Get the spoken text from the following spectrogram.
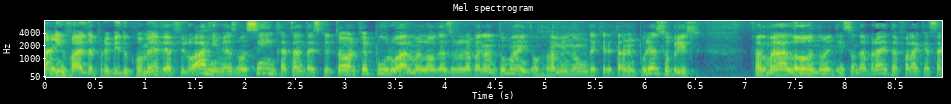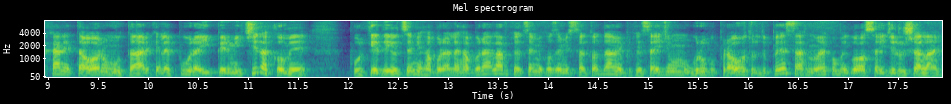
está inválida, proibido comer, vê a filo ah, mesmo assim, Katan está escritório que é puro, alma logo azul rabanan tumá. Então, Ramim não decretaram impureza sobre isso. Fagmaralon, a intenção da Braita é falar que essa carne está oro mutar, que ela é pura e permitida comer, porque de Yotzemi Raburá le Raburá lá, porque Yotzemi Chosem Istatodame, porque sair de um grupo para outro do Pesach não é como igual sair de Jerusalém.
